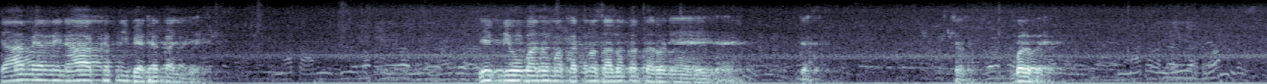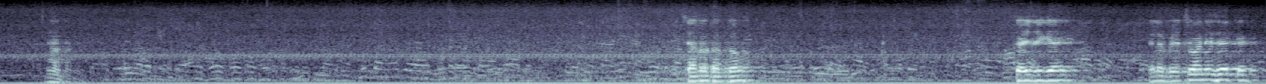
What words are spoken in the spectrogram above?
કે આ મેરની આ અખતની બેઠક આલીએ એક દીવો બાજુમાં ખતનો ચાલુ કરતા રહો ન્યાય આવી જાય. ચલો. બોલ ભાઈ. હા. ચાલો ધંધો. કઈ જગ્યાએ? એટલે વેચવાની છે કે?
